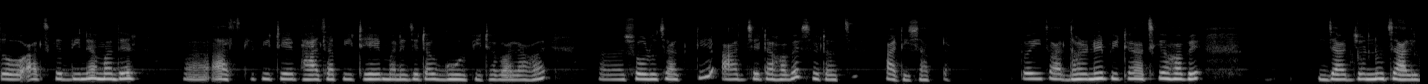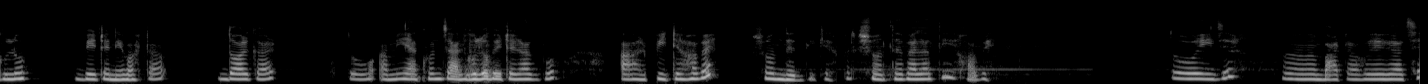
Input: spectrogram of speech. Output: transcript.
তো আজকের দিনে আমাদের আজকে পিঠে, ভাজা পিঠে মানে যেটা গুড় পিঠে বলা হয় সরু চাকটি আর যেটা হবে সেটা হচ্ছে পাটিসাপটা তো এই চার ধরনের পিঠে আজকে হবে, যার জন্য চালগুলো বেটে নেওয়াটা দরকার। তো আমি এখন চালগুলো বেটে রাখব, আর পিঠে হবে সন্ধ্যের দিকে মানে সন্ধ্যেবেলাতেই হবে। তো এই যে বাটা হয়ে গেছে।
